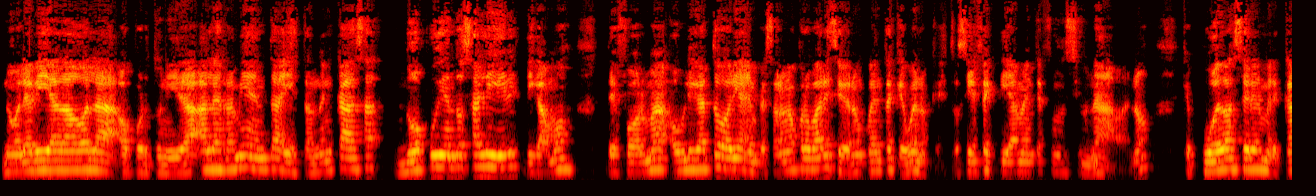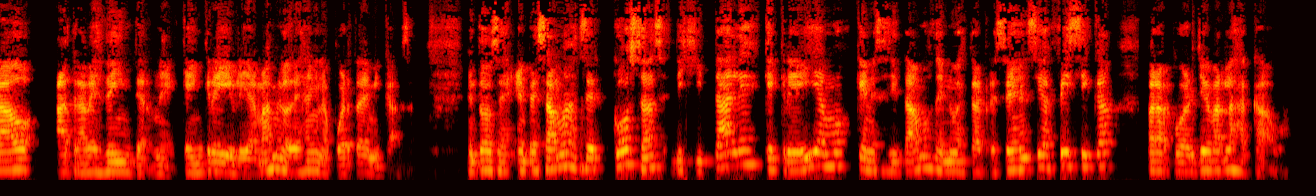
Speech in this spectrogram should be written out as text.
no le había dado la oportunidad a la herramienta y estando en casa, no pudiendo salir, digamos, de forma obligatoria, empezaron a probar y se dieron cuenta que, bueno, que esto sí efectivamente funcionaba, ¿no? que puedo hacer el mercado a través de Internet. Qué increíble. Y además me lo dejan en la puerta de mi casa. Entonces, empezamos a hacer cosas digitales que creíamos que necesitábamos de nuestra presencia física para poder llevarlas a cabo.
